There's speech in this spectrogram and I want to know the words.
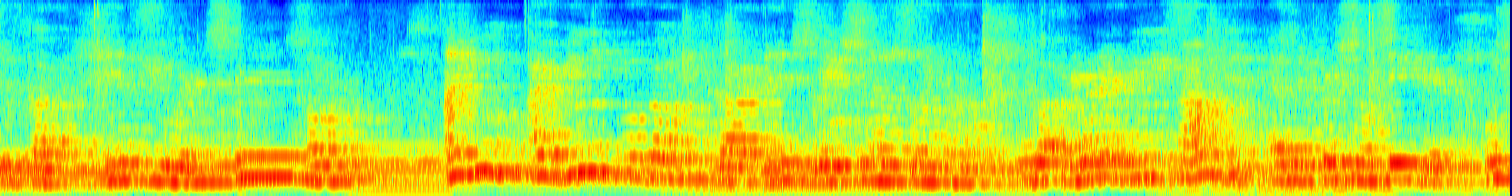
with God in a few words. So, I knew, I really knew about God and His grace when I was growing up, but when I really found Him as my personal Savior was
